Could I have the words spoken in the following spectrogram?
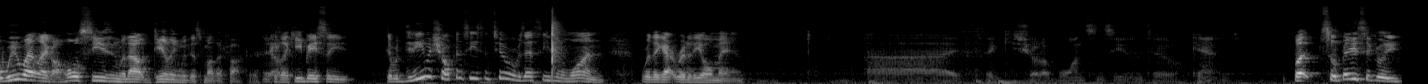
we went like a whole season without dealing with this motherfucker. Because, Yeah. like, he basically. Did, did he even show up in season two, or was that season one where they got rid of the old man? Uh, I think he showed up once in season two. Can't. But so basically,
